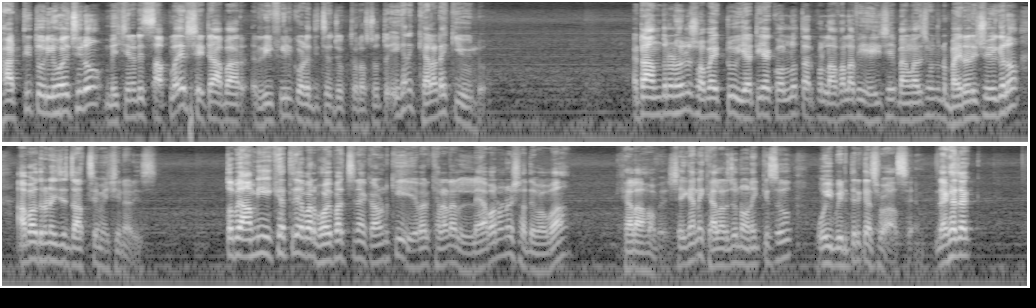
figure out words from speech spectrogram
ঘাটতি তৈরি হয়েছিল, মেশিনারি সাপ্লাইয়ের, সেটা আবার রিফিল করে দিচ্ছে যুক্তরাষ্ট্র। তো এখানে খেলাটা কি হইল? একটা আন্দোলন হলো সবাই একটু ইয়াটিয়া করল, তারপর লাফালাফি এই সেই বাংলাদেশের মতন ভাইরাল ইস্যু হয়ে গেল, আবার ধরেন এই যে যাচ্ছে মেশিনারিজ তবে আমি এই ক্ষেত্রে আবার ভয় পাচ্ছি না, কারণ কি, এবার খেলাটা লেবাননের সাথে, বাবা, খেলা হবে। সেখানে খেলার জন্য অনেক কিছু ওই বীরদের কাছেও আছে। দেখা যাক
